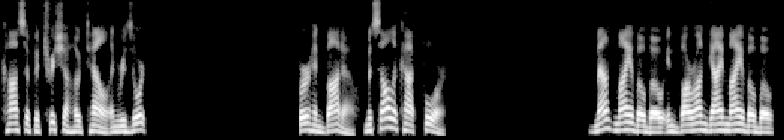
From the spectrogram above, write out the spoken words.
Casa Patricia Hotel and Resort. Burhan Bato, Masalukot 4 Mount Mayabobo in Barangay Mayabobo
